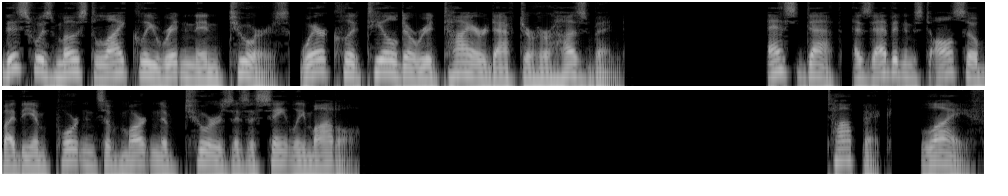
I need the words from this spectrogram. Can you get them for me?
This was most likely written in Tours, where Clotilda retired after her husband. S death, as evidenced also by the importance of Martin of Tours as a saintly model. Life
